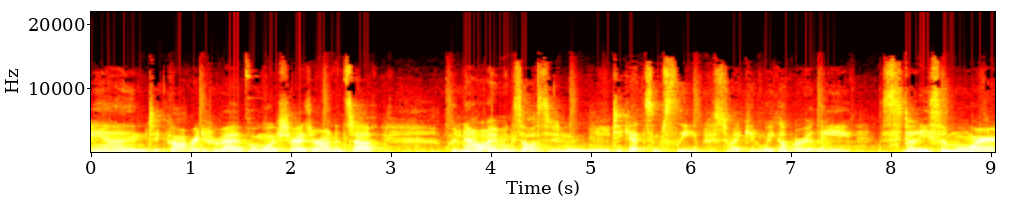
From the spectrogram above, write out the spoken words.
and got ready for bed, put moisturizer on and stuff. But now I'm exhausted and need to get some sleep so I can wake up early, study some more,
